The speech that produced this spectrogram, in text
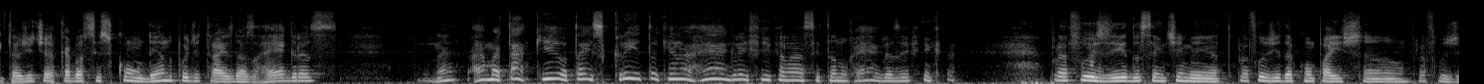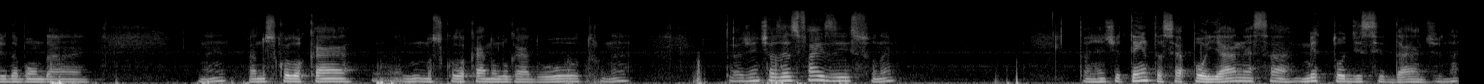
Então a gente acaba se escondendo por detrás das regras, né? Ah, mas tá aqui, está escrito aqui na regra, e fica lá citando regras e fica para fugir do sentimento, para fugir da compaixão, para fugir da bondade, né? Para nos colocar, nos colocar no lugar do outro, né? Então a gente às vezes faz isso, né? Então a gente tenta se apoiar nessa metodicidade, né?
